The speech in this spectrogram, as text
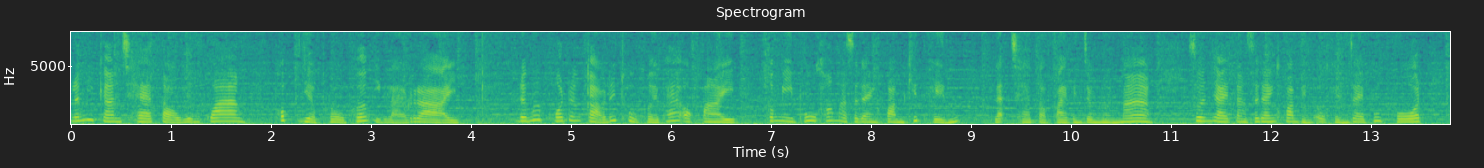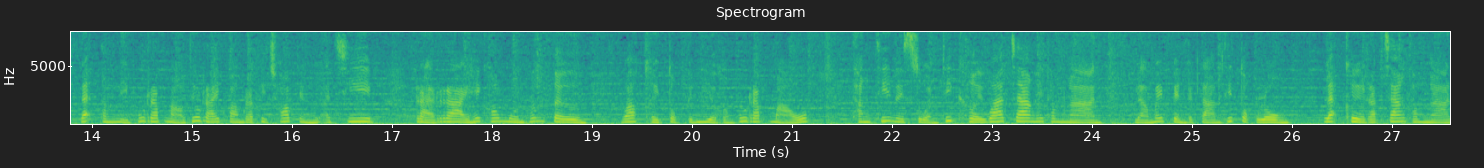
และมีการแชร์ต่อวงกว้าง พบเหยื่อโผล่เพิ่มอีกหลายราย โดยเมื่อโพสต์ดังกล่าวได้ถูกเผยแพร่ออกไป ก็มีผู้เข้ามาแสดงความคิดเห็น และแชร์ต่อไปเป็นจำนวนมาก ส่วนใหญ่ต่างแสดงความเห็นอกเห็นใจผู้โพสต์ และตำหนิผู้รับเหมาที่ไร้ความรับผิดชอบอย่างมืออาชีพ หลายรายให้ข้อมูลเพิ่มเติม ว่าเคยตกเป็นเหยื่อของผู้รับเหมา ทั้งที่ในส่วนที่เคยว่าจ้างให้ทำงาน แล้วไม่เป็นไปตามที่ตกลง และเคยรับจ้างทำงาน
